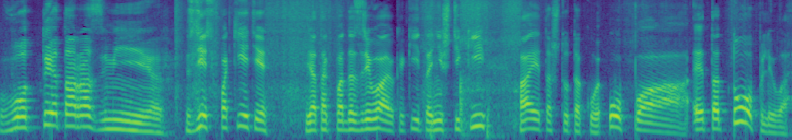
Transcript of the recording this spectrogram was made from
Вот это размер. Здесь в пакете, я так подозреваю, какие-то ништяки а это что такое? Опа! Это топливо.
